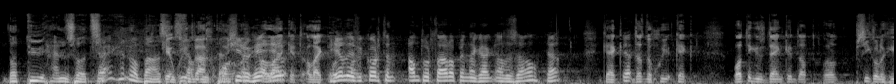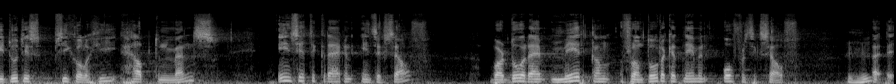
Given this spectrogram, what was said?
dat u hen zou zeggen op basis okay, van vraag. die test? Misschien nog heel, like it, like heel even kort een antwoord daarop en dan ga ik naar de zaal. Ja? Kijk, Ja. dat is een goede. Kijk, wat ik dus denk dat wat psychologie doet, is psychologie helpt een mens inzicht te krijgen in zichzelf, waardoor hij meer kan verantwoordelijkheid nemen over zichzelf. Eh, eh,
